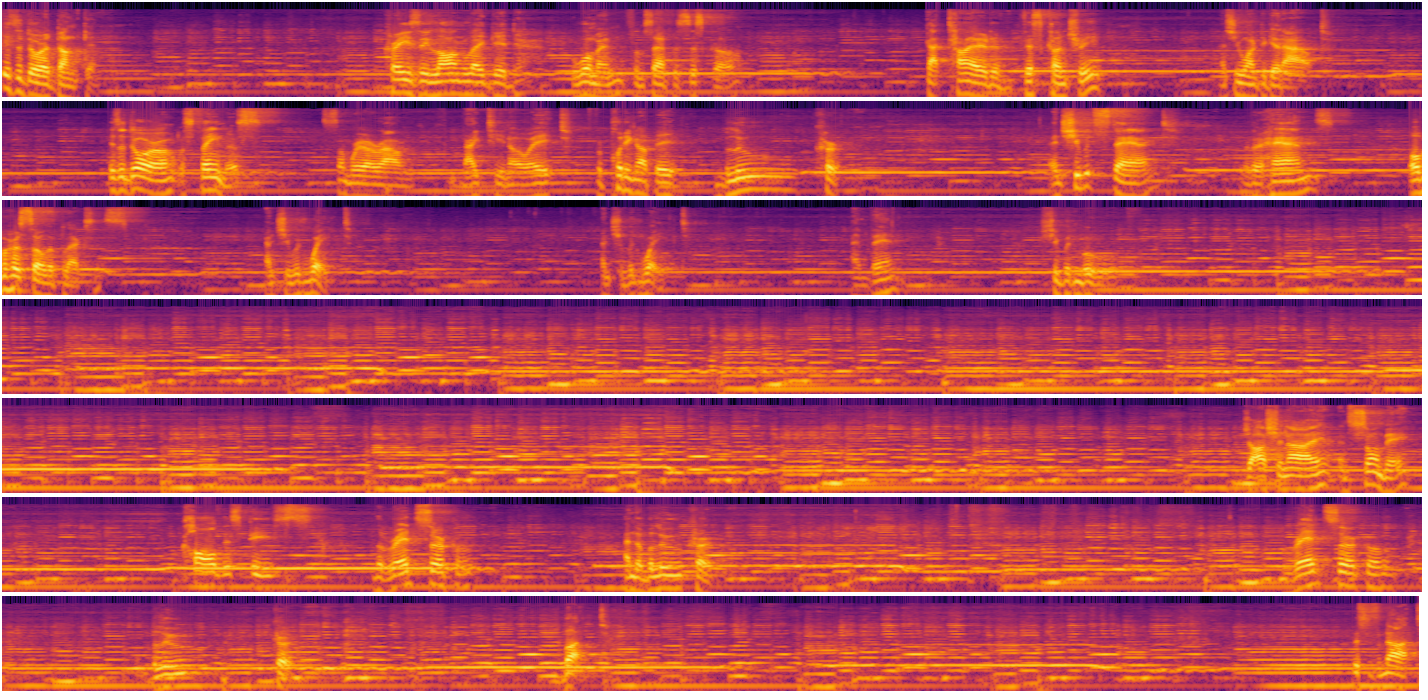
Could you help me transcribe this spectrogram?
Isadora Duncan. Crazy, long legged woman from San Francisco. Got tired of this country and she wanted to get out. Isadora was famous somewhere around 1908 for putting up a blue curtain. And she would stand with her hands over her solar plexus and she would wait. And she would wait. And then she would move. Josh and I and Somi called this piece The Red Circle and the Blue Curtain. Red Circle, Blue Curtain. But this is not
